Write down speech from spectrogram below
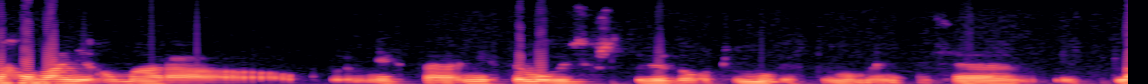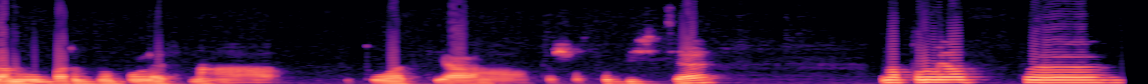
zachowanie Omara, o którym nie chcę, nie chcę mówić, wszyscy wiedzą o czym mówię w tym momencie. Jest dla mnie bardzo bolesna sytuacja też osobiście. Natomiast e,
